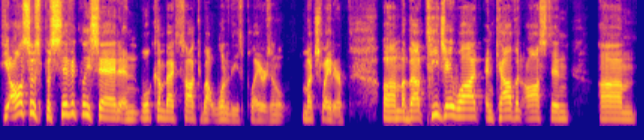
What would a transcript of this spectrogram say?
He also specifically said, and we'll come back to talk about one of these players and much later, um, about TJ Watt and Calvin Austin um,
